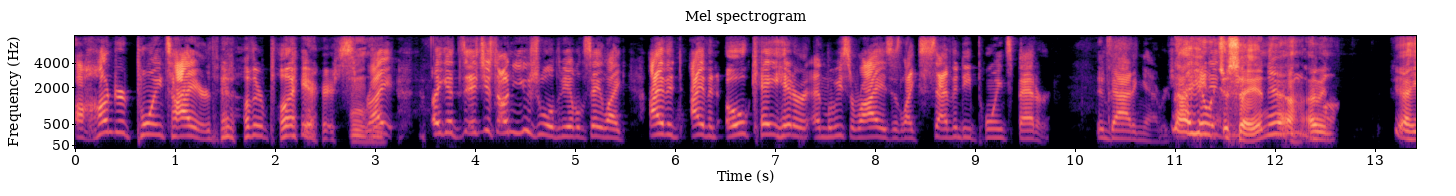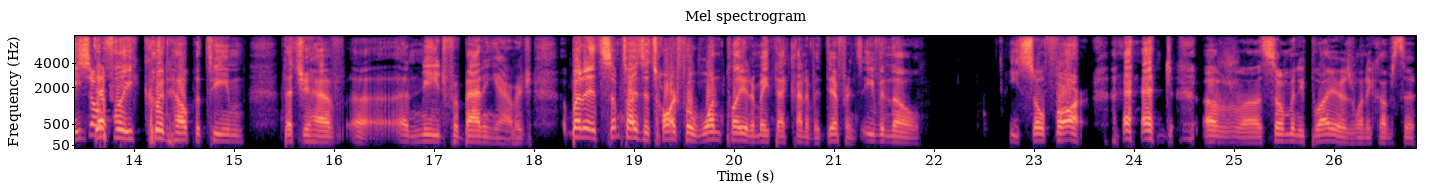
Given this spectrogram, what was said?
a hundred points higher than other players, Mhm. right? Like it's it's just unusual to be able to say like I have a I have an okay hitter and Luis Arraez is like 70 points better in batting average. No, I hear It what you're saying. Yeah. I mean, yeah, he So- definitely could help a team that you have uh, a need for batting average. But it's sometimes it's hard for one player to make that kind of a difference, even though he's so far ahead of uh, so many players when it comes to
